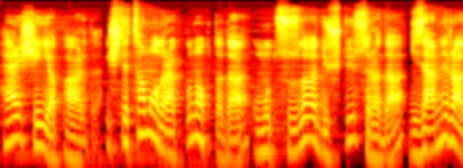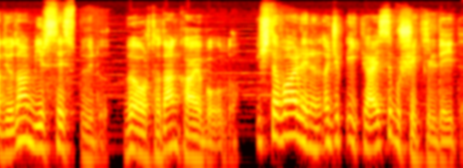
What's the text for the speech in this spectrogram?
her şeyi yapardı. İşte tam olarak bu noktada umutsuzluğa düştüğü sırada gizemli radyodan bir ses duydu ve ortadan kayboldu. İşte Varley'nin acıklı hikayesi bu şekildeydi.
